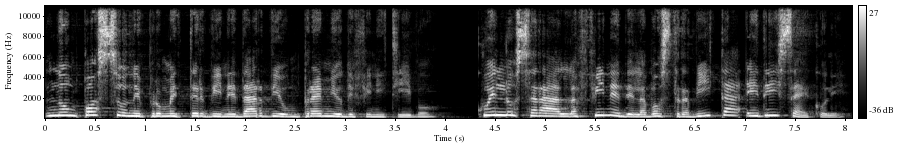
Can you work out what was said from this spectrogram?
Non posso né promettervi né darvi un premio definitivo. Quello sarà alla fine della vostra vita e dei secoli.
